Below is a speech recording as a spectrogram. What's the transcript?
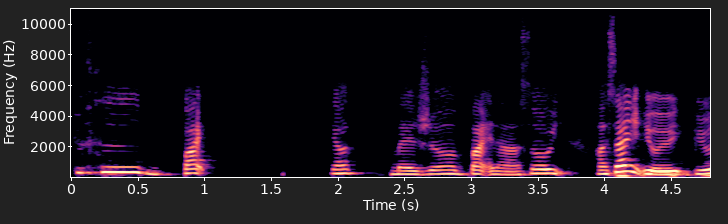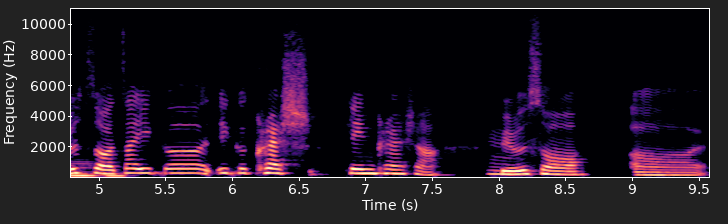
就是 bite 要。Measure bite 啊，所以好像有，比如说在一个一个 crash plane crash 啊，比如说呃，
